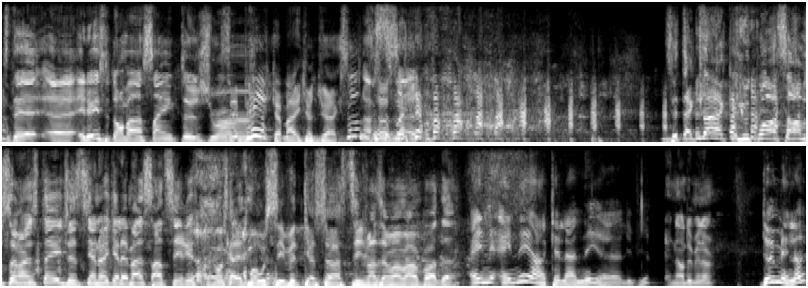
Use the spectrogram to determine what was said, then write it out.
c'était. Euh, Héloïse est tombée enceinte juin. C'est pire que Michael Jackson. Ah, ça. c'est- C'était clair que nous trois ensemble sur un stage, s'il y en a un qui allait mal s'en tirer, je pense pas qu'elle allait être moi aussi vite que ça. si, Je pensais vraiment pas de. Elle, est née- en quelle année, euh, Olivia? Elle est née en 2001. 2001.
